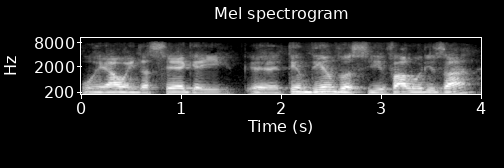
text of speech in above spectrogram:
o real ainda segue aí é, tendendo a se valorizar,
